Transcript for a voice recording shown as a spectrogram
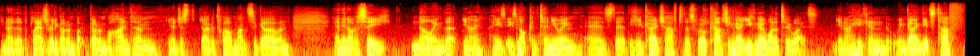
you know that the players really got him got him behind him. You know, just over twelve months ago, and and then obviously knowing that you know he's he's not continuing as the, the head coach after this World Cup. So you can go you can go one or two ways. You know, he can when going gets tough,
